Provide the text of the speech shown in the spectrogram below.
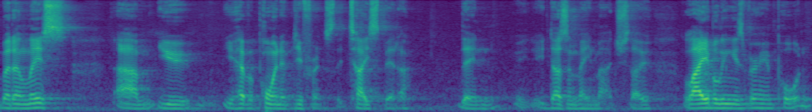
but unless um, you you have a point of difference that tastes better, then it doesn't mean much. So labelling is very important,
